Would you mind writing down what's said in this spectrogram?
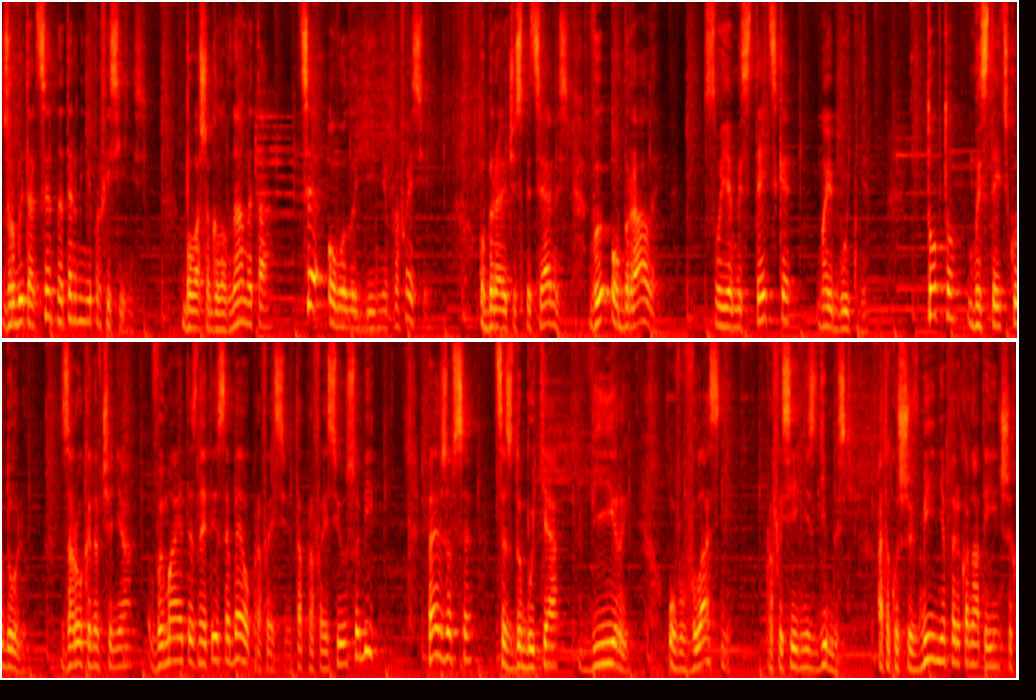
зробити акцент на терміні професійність, бо ваша головна мета це оволодіння професією. Обираючи спеціальність, ви обрали своє мистецьке майбутнє, тобто мистецьку долю. За роки навчання ви маєте знайти себе у професії та професію у собі. Перш за все, це здобуття віри у власні професійні здібності, а також вміння переконати інших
